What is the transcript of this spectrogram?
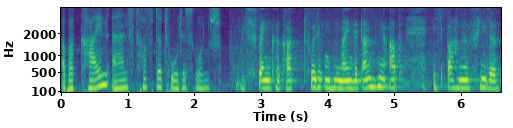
aber kein ernsthafter Todeswunsch. Ich schwenke gerade, Entschuldigung, meinen Gedanken ab. Ich behandle viele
